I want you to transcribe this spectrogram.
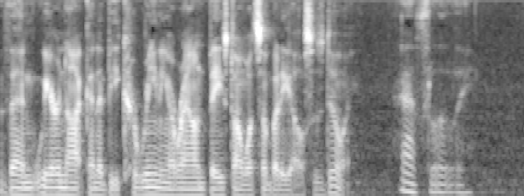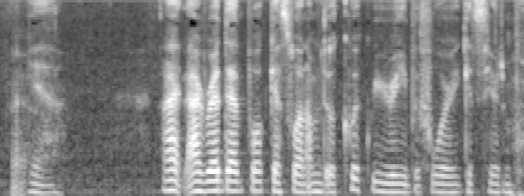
then we are not going to be careening around based on what somebody else is doing. Absolutely. Yeah. yeah. I, I read that book. Guess what? I'm going to do a quick reread before he gets here tomorrow.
